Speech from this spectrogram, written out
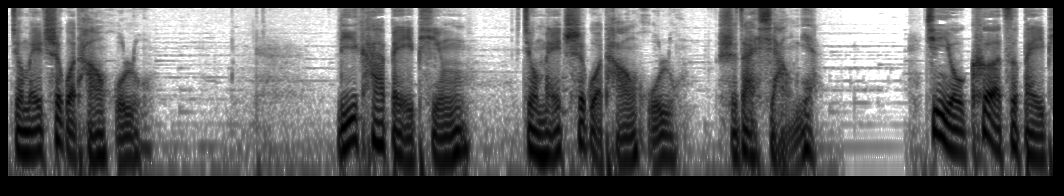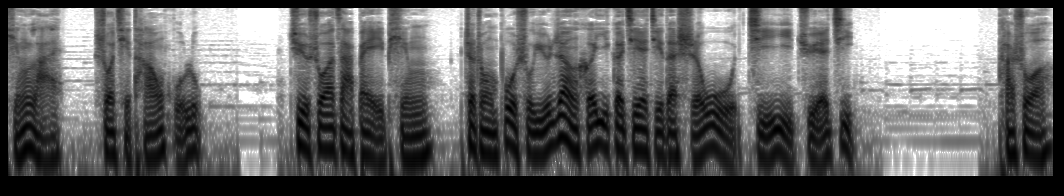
就没吃过糖葫芦，离开北平就没吃过糖葫芦，实在想念。近有客自北平来。说起糖葫芦，据说在北平，这种不属于任何一个阶级的食物极易绝迹。他说：“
